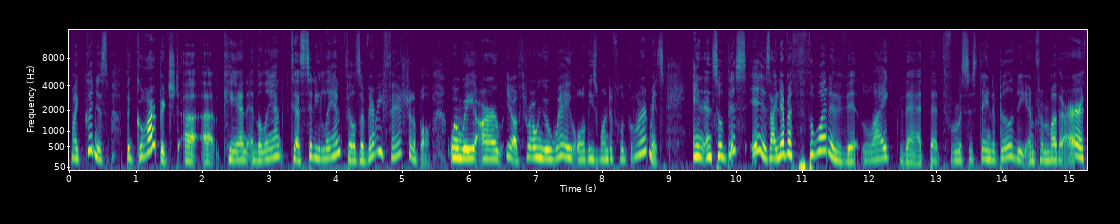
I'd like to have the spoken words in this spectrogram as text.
my goodness, the garbage uh, uh, can and the land uh, city landfills are very fashionable when we are, you know, throwing away all these wonderful garments. And and so this is, I never thought of it like that, that from a sustainability and from Mother Earth,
